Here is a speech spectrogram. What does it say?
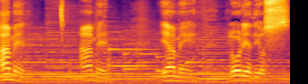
Amén. Amén. Y amén. Gloria a Dios.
